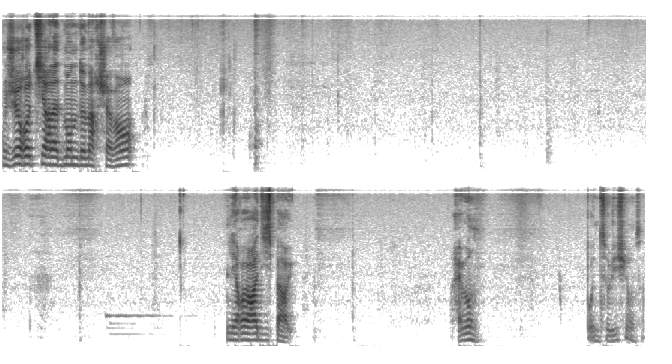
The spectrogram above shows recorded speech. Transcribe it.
Je retire la demande de marche avant. L'erreur a disparu. Ah bon? Pas une solution ça.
